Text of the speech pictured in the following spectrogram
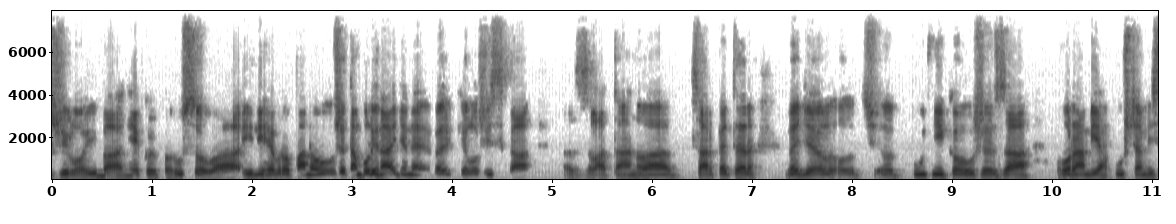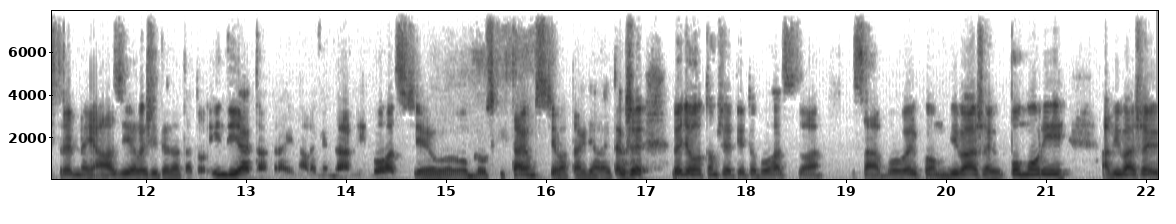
žilo iba niekoľko Rusov a iných Európanov, že tam boli nájdené veľké ložiska zlata. No a cár Peter vedel od pútnikov, že za horami a púšťami Strednej Ázie leží teda táto India, tá krajina legendárnych bohatstiev, obrovských tajomstiev a tak ďalej. Takže vedel o tom, že tieto bohatstva sa vo veľkom vyvážajú po mori a vyvážajú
